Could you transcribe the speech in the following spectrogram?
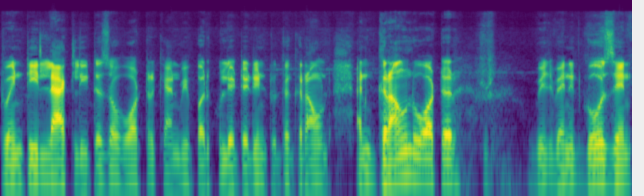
20 lakh liters of water can be percolated into the ground. And groundwater when it goes in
